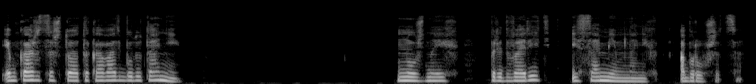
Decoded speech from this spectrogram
Им кажется, что атаковать будут они. Нужно их предварить и самим на них обрушиться.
